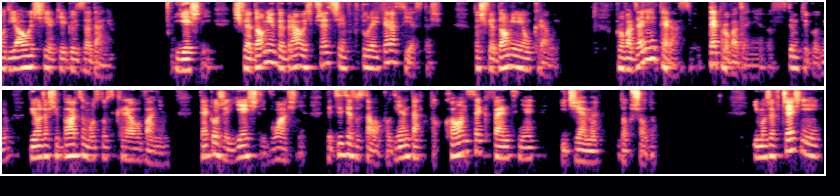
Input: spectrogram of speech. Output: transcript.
podjąłeś jakiegoś zadania, jeśli świadomie wybrałeś przestrzeń, w której teraz jesteś, to świadomie ją kreuj. Prowadzenie teraz, te prowadzenie w tym tygodniu wiąże się bardzo mocno z kreowaniem tego, że jeśli właśnie decyzja została podjęta, to konsekwentnie idziemy do przodu. I może wcześniej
